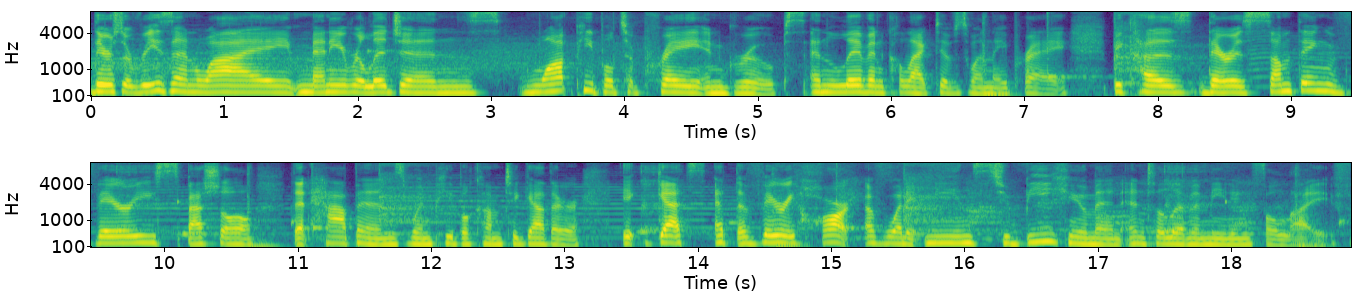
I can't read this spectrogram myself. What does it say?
There's a reason why many religions want people to pray in groups and live in collectives when they pray, because there is something very special that happens when people come together. It gets at the very heart of what it means to be human and to live a meaningful life.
